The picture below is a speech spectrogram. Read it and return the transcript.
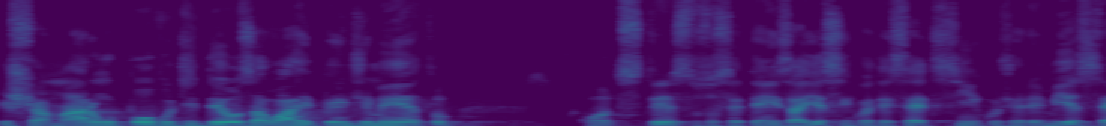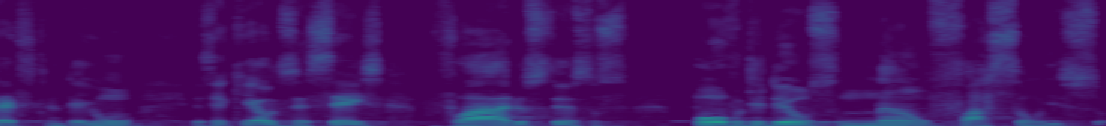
e chamaram o povo de Deus ao arrependimento. Quantos textos você tem? Isaías 57, 5, Jeremias 7, 31, Ezequiel 16, vários textos. Povo de Deus, não façam isso,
